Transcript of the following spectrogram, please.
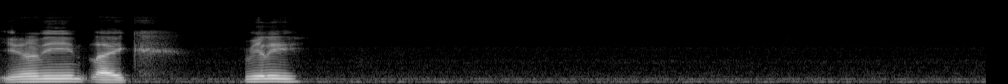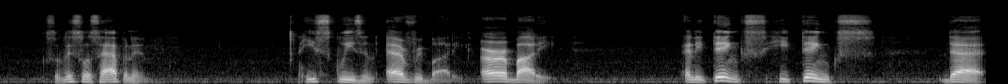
know what I mean? Like, really? So this was happening. He's squeezing everybody, everybody. And he thinks, he thinks that,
